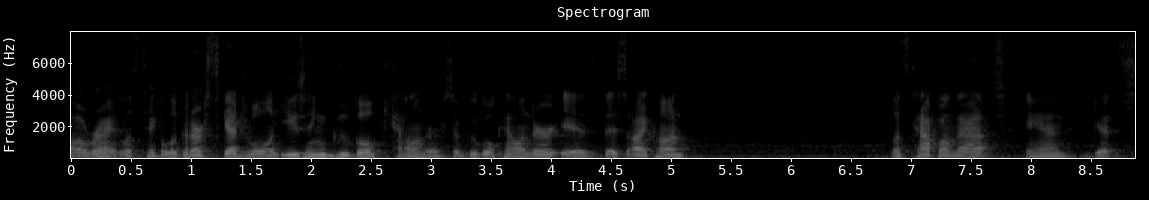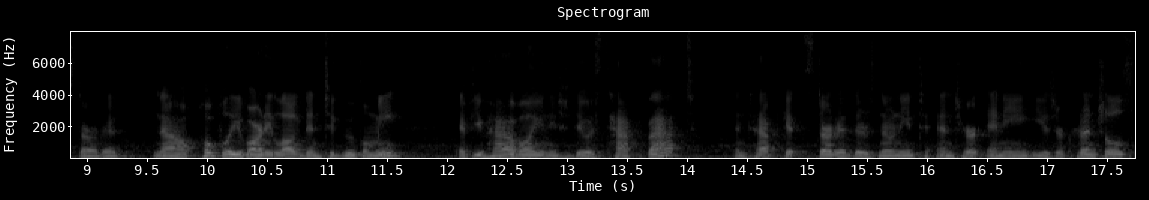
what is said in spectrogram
All right, let's take a look at our schedule using Google Calendar. So Google Calendar is this icon. Let's tap on that and get started. Now, hopefully you've already logged into Google Meet. If you have, all you need to do is tap that and tap Get Started. There's no need to enter any user credentials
